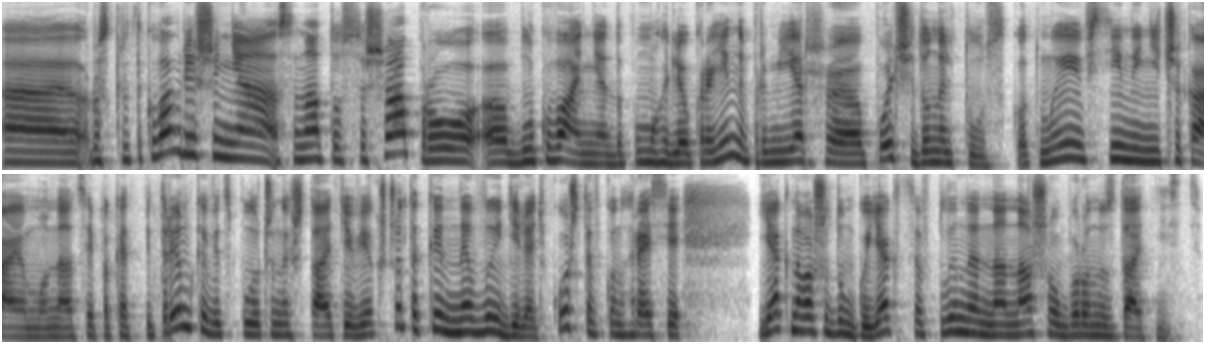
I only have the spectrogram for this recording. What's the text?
Е, Розкритикував рішення Сенату США про е, блокування допомоги для України прем'єр е, Польщі Дональд Туск. От ми всі нині чекаємо на цей пакет підтримки від Сполучених Штатів. Якщо таки не виділять кошти в Конгресі, як на вашу думку, як це вплине на нашу обороноздатність?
